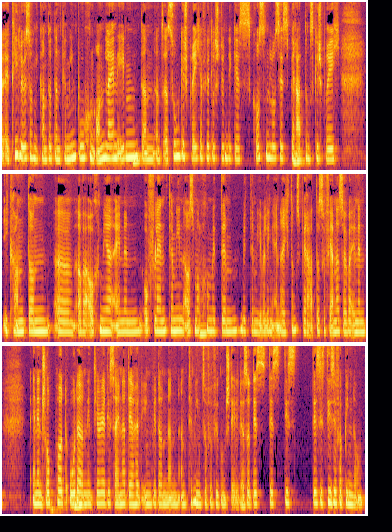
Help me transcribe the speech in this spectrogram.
IT-Lösung. Ich kann dort einen Termin buchen, online eben, mhm. dann ein Zoom-Gespräch, ein viertelstündiges, kostenloses mhm. Beratungsgespräch. Ich kann dann äh, aber auch mir einen Offline-Termin ausmachen mhm. mit, dem, mit dem jeweiligen Einrichtungsberater, sofern er selber einen einen Job hat oder mhm. einen Interior Designer, der halt irgendwie dann einen, einen Termin zur Verfügung stellt. Also das, das, das, das ist diese Verbindung.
